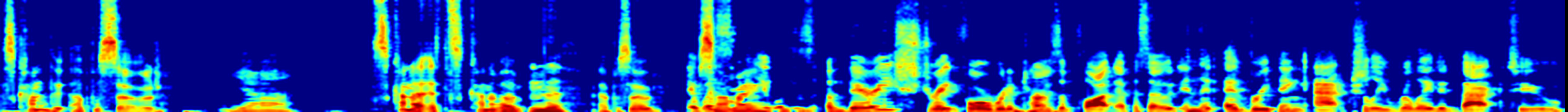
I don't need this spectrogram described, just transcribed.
that's kind of the episode. Yeah. It's kind of it's kind of a meh episode. It It's was not my- it was a very straightforward in terms of plot episode in that everything actually related back to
